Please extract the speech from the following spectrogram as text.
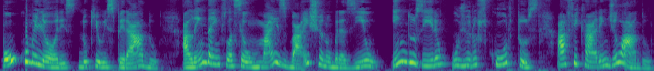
pouco melhores do que o esperado, além da inflação mais baixa no Brasil, induziram os juros curtos a ficarem de lado.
